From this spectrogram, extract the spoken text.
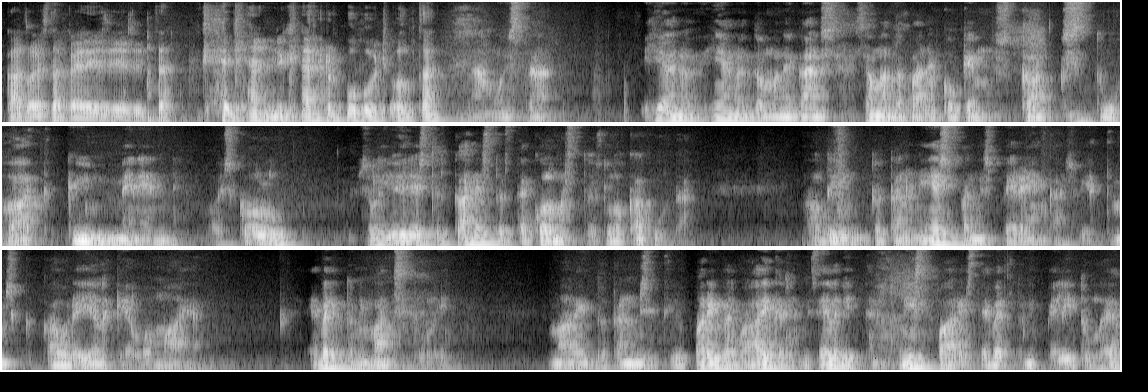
katsoin sitä peliä sitten kännykän ruudulta. Mä muistan, hieno, hieno tuommoinen kans samantapainen kokemus 2010, olisiko ollut, se oli 11, 12 tai 13 lokakuuta. Oltiin tota, niin Espanjassa perheen kanssa viettämässä kauden jälkeen lomaa ja Evertonin matsi tuli. Mä olin tota, niin sit pari päivää aikaisemmin selvittänyt, mistä baarista Evertonin peli tulee.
